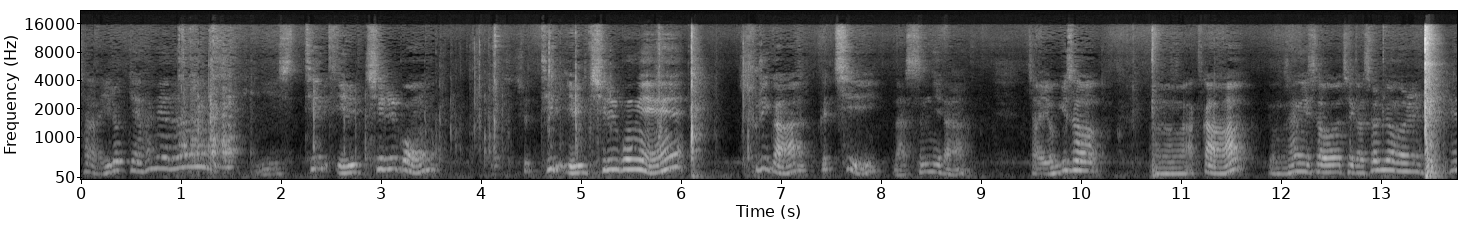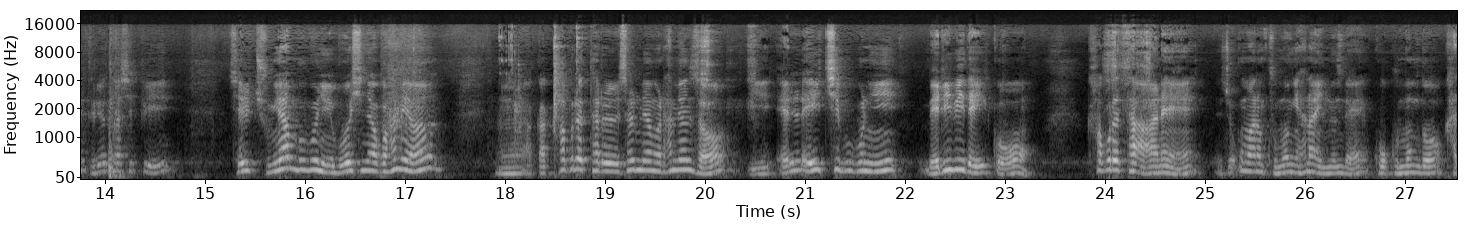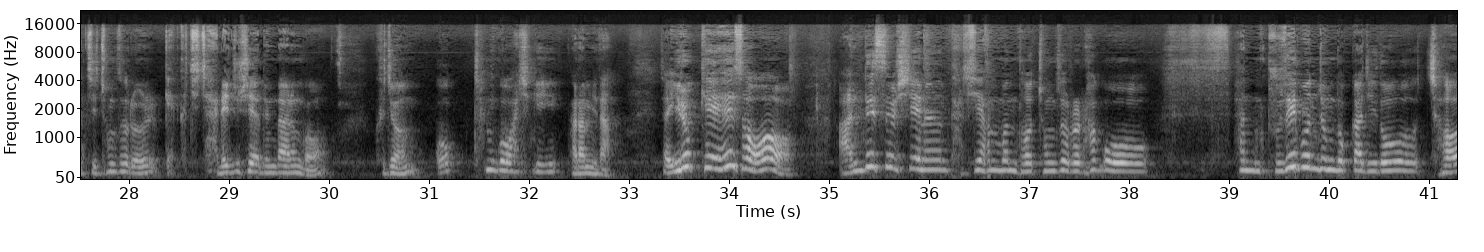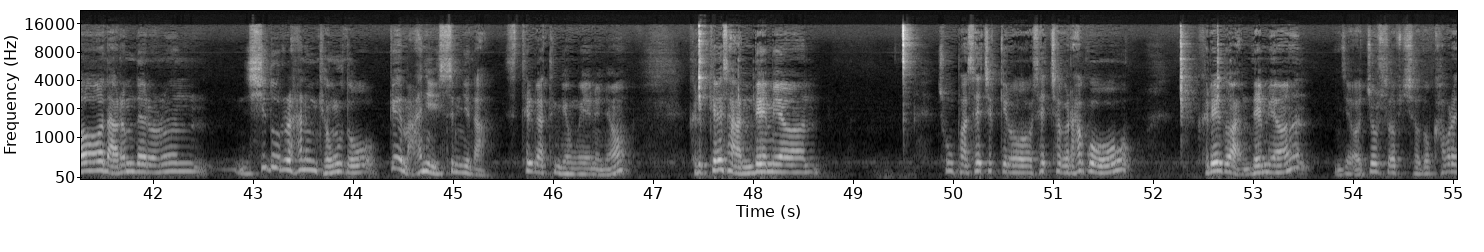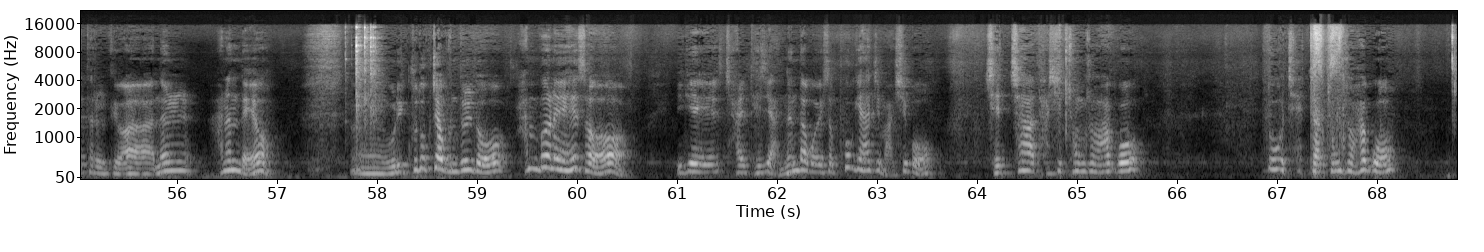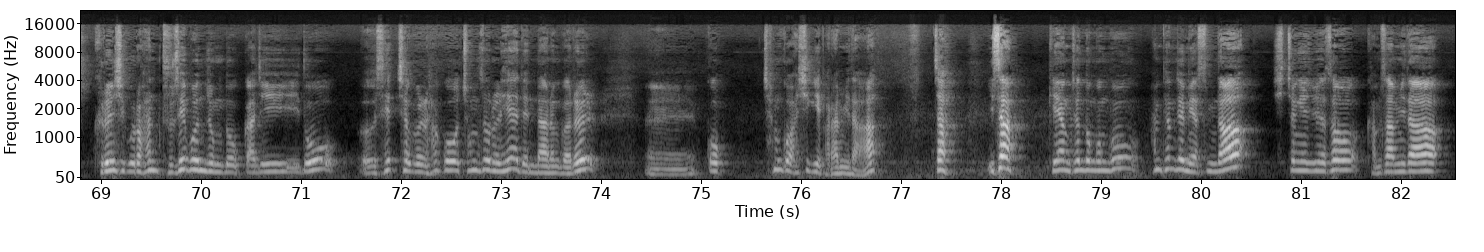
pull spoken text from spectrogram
자, 이렇게 하면은 이 스틸 170, 스 틸 170의 수리가 끝이 났습니다. 자, 여기서 어, 아까 영상에서 제가 설명을 해드렸다시피 제일 중요한 부분이 무엇이냐고 하면 어, 아까 카브레타를 설명을 하면서 이 LH 부분이 매립이 돼 있고 카부레터 안에 조그마한 구멍이 하나 있는데 그 구멍도 같이 청소를 깨끗이 잘 해주셔야 된다는 거 그 점 꼭 참고하시기 바랍니다. 자 이렇게 해서 안 됐을 시에는 다시 한 번 더 청소를 하고 한 두세 번 정도까지도 저 나름대로는 시도를 하는 경우도 꽤 많이 있습니다. 스틸 같은 경우에는요. 그렇게 해서 안 되면 초음파 세척기로 세척을 하고 그래도 안 되면 이제 어쩔 수 없이 저도 카브레터를 교환을 하는데요. 어, 우리 구독자분들도 한 번에 해서 이게 잘 되지 않는다고 해서 포기하지 마시고 제 차 다시 청소하고 또 제 차 청소하고 그런 식으로 한 두세 번 정도까지도 어, 세척을 하고 청소를 해야 된다는 에, 꼭 참고하시기 바랍니다. 자, 이상 계양 전동공구 한평점이었습니다. 시청해 주셔서 감사합니다.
